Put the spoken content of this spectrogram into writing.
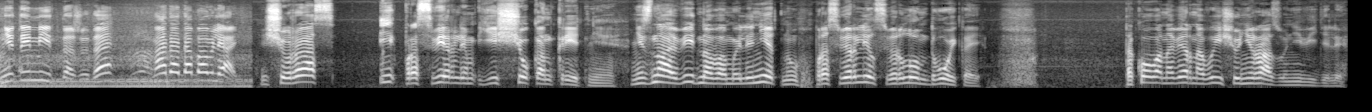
Не дымит даже, да? Надо добавлять. Еще раз и просверлим еще конкретнее. Не знаю, видно вам или нет, ну просверлил сверлом двойкой. Такого, наверное, вы еще ни разу не видели.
